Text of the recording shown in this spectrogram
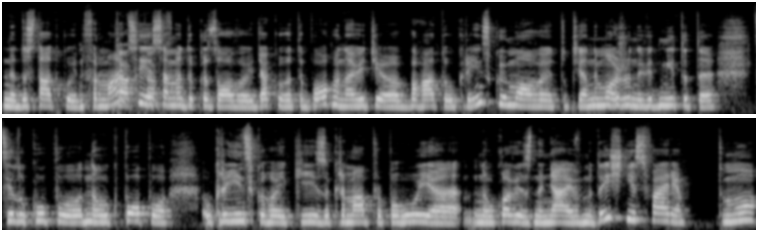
недостатку інформації, так, так. саме доказової. Дякувати Богу, навіть е, багато української мови. Тут я не можу не відмітити цілу купу наук попу українського, який, зокрема, пропагує наукові знання і в медичній сфері. Тому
